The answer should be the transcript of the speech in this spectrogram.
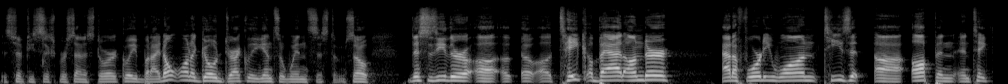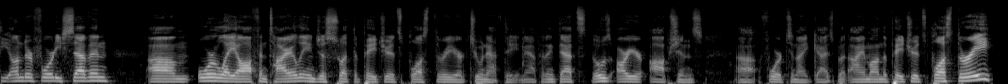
is 56% historically, but I don't want to go directly against a win system. So this is either a, a, a take a bad under at a 41, tease it uh, up and, and take the under 47 um, or lay off entirely and just sweat the Patriots plus three or two and a half to eight and a half. I think that's those are your options uh, for tonight, guys. But I'm on the Patriots plus three,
